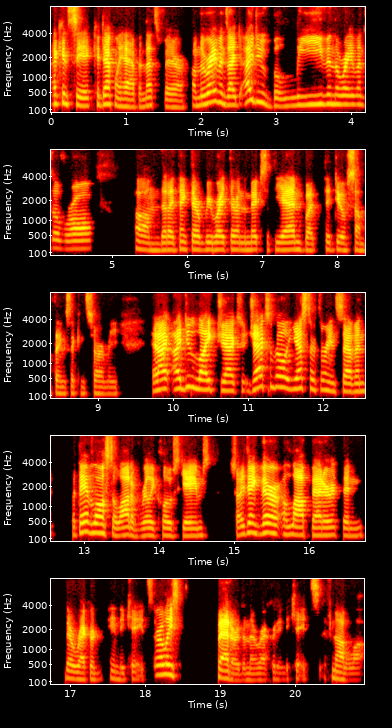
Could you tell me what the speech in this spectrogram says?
I can see it. Could definitely happen. That's fair. Um, the Ravens, I I do believe in the Ravens overall. Um, that I think they'll be right there in the mix at the end, but they do have some things that concern me. And I, I do like Jackson Jacksonville. Yes, they're three and seven, but they have lost a lot of really close games. So I think they're a lot better than their record indicates, or at least better than their record indicates, if not a lot.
